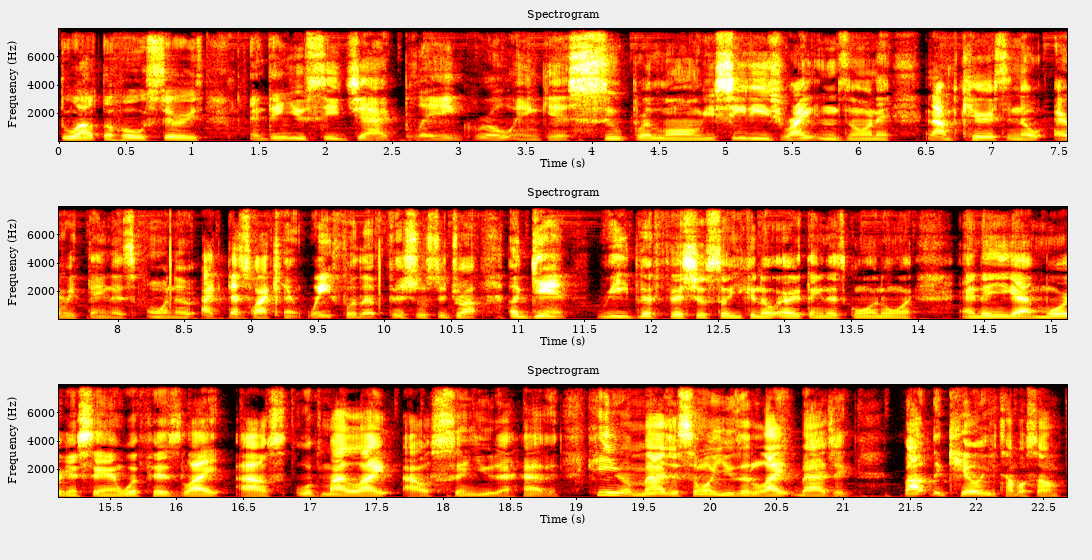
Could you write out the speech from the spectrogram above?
throughout the whole series. And then you see Jack Blade grow and get super long. You see these writings on it, and I'm curious to know everything that's on it. Like, that's why I can't wait for the officials to drop. Again, read the officials so you can know everything that's going on. And then you got Morgen saying, "With his light, I'll with my light, I'll send you to heaven." Can you imagine someone using light magic? About to kill you, talk about something.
